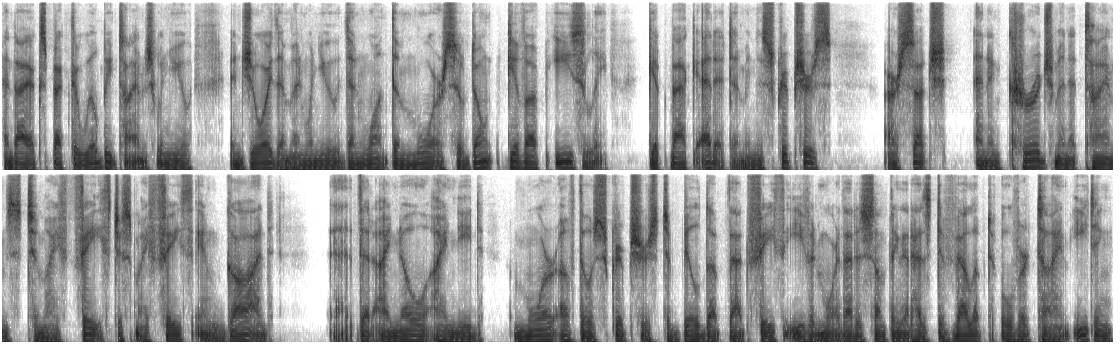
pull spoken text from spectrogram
And I expect there will be times when you enjoy them and when you then want them more. So don't give up easily. Get back at it. I mean, the scriptures are such an encouragement at times to my faith, just my faith in God, uh, that I know I need more of those scriptures to build up that faith even more. That is something that has developed over time. Eating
